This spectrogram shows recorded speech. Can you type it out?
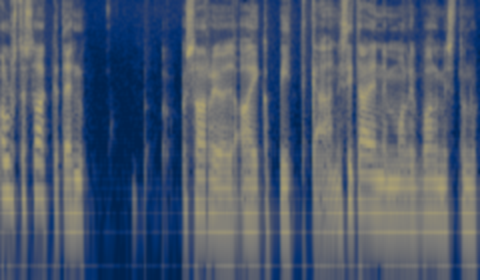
alusta saakka tehnyt sarjoja aika pitkään. Niin sitä ennen mä olin valmistunut,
